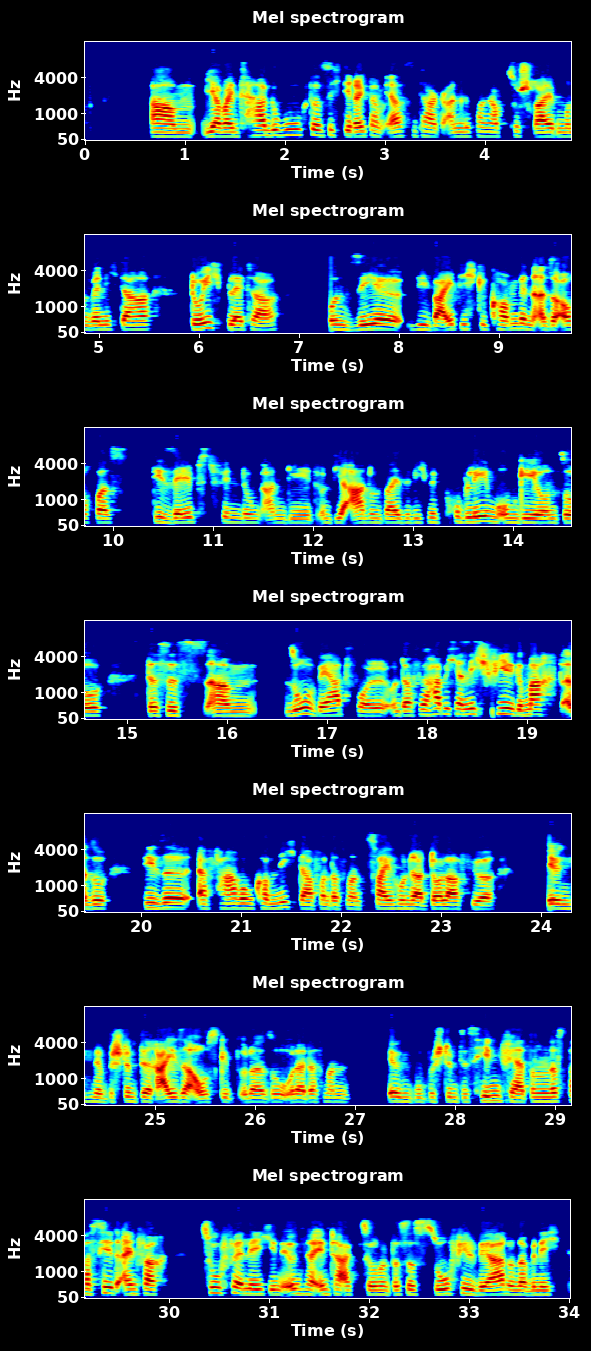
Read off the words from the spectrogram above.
ähm, ja mein Tagebuch, das ich direkt am ersten Tag angefangen habe zu schreiben. Und wenn ich da durchblätter, und sehe, wie weit ich gekommen bin, also auch was die Selbstfindung angeht und die Art und Weise, wie ich mit Problemen umgehe und so, das ist ähm, so wertvoll und dafür habe ich ja nicht viel gemacht. Also diese Erfahrung kommt nicht davon, dass man 200 Dollar für irgendeine bestimmte Reise ausgibt oder so oder dass man irgendwo bestimmtes hinfährt, sondern das passiert einfach zufällig in irgendeiner Interaktion und das ist so viel wert und da bin ich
